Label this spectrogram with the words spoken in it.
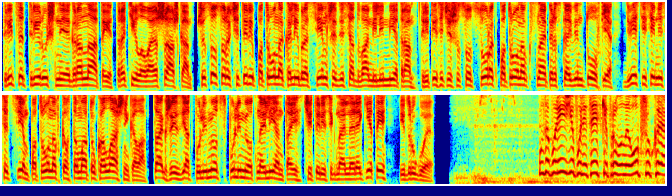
33 ручные гранаты, тротиловая шашка, 644 патрона калибра 7,62 мм, 3640 патронов к снайперской винтовке, 277 патронов к автомату Калашникова. Также изъят пулемет с пулеметной лентой, 4 сигнальные ракеты и другое. У Запоріжжі поліцейські провели обшуки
